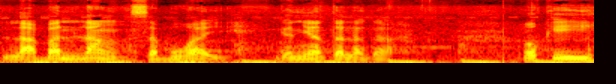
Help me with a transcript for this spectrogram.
Laban lang sa buhay. Ganyan talaga. Okay.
